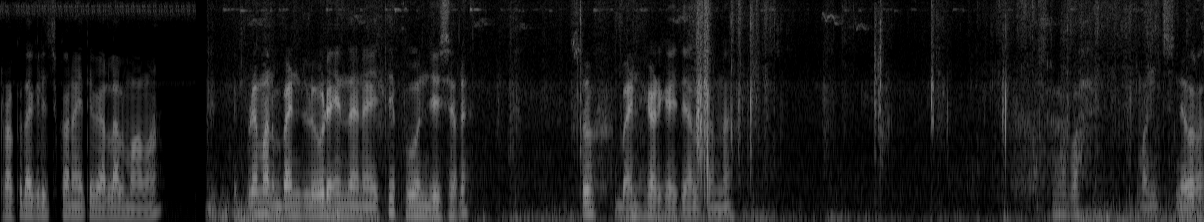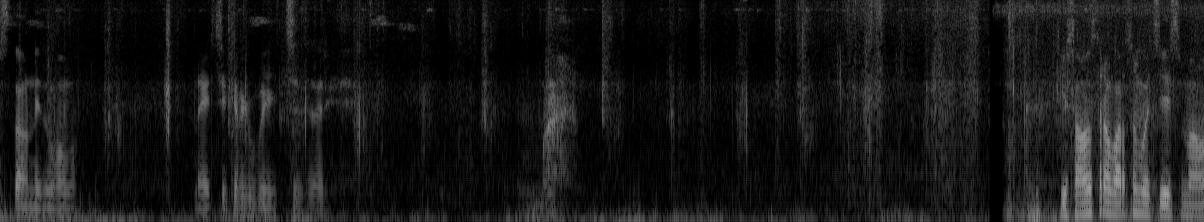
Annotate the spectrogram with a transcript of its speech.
ట్రక్ తగిలించుకొని అయితే వెళ్ళాలి మామ. ఇప్పుడే మన బండి లోడ్ అయిందని అయితే ఫోన్ చేశారు. సో బండి కాడికి అయితే వెళ్తున్నా. అబ్బా మంచి నిద్ర వస్తూ ఉండేది మామ. నైట్ చిక్కరికి పోయి ఇచ్చేసారి ఈ సంవత్సరం వర్షం వచ్చేసి మామ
